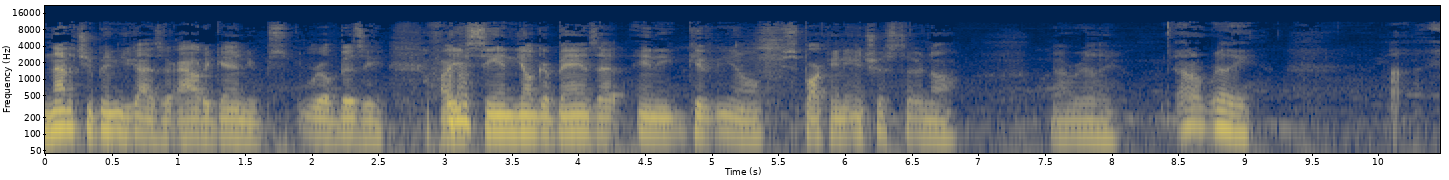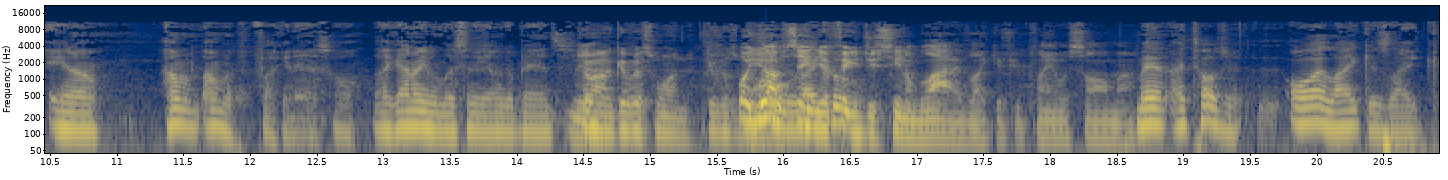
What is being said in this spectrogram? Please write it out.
Now that you've been, you guys are out again. You're real busy. Are you seeing younger bands that any give you know spark any interest or no? Not really. I don't really, uh, you know, I'm I'm a fucking asshole. Like I don't even listen to younger bands. Come on, give us one. Give us Well, one. you, I'm saying like you who? figured you've seen them live. Like if you're playing with some. Uh, Man, I told you, all I like is like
